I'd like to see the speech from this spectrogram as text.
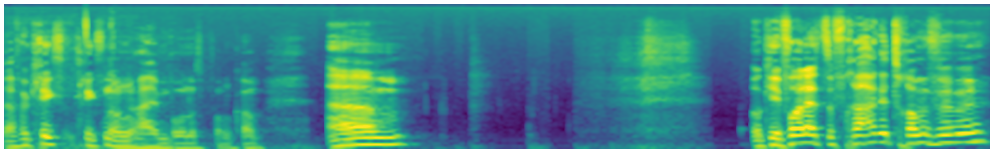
Dafür kriegst du noch einen halben Bonuspunkt, komm. Ähm, okay, vorletzte Frage, Trommelwirbel.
